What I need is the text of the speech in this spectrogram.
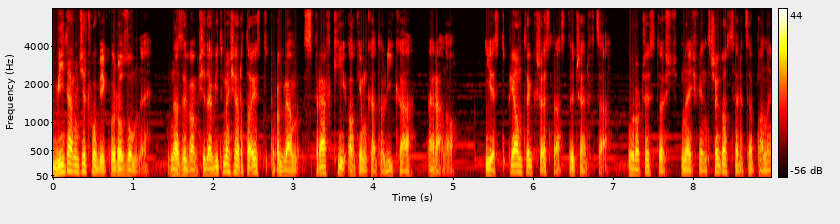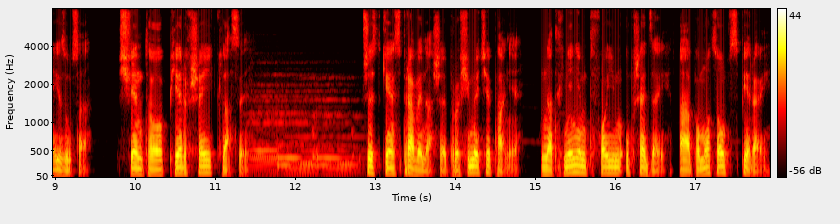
Witam Cię, człowieku rozumny. Nazywam się Dawid Mesiar, to jest program Sprawki Okiem Katolika rano. Jest piątek, 16 czerwca, uroczystość Najświętszego Serca Pana Jezusa, święto pierwszej klasy. Wszystkie sprawy nasze prosimy Cię, Panie, natchnieniem Twoim uprzedzaj, a pomocą wspieraj,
